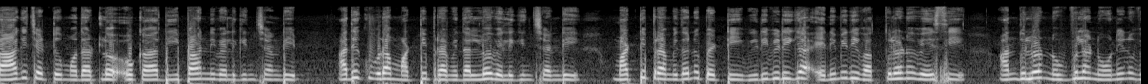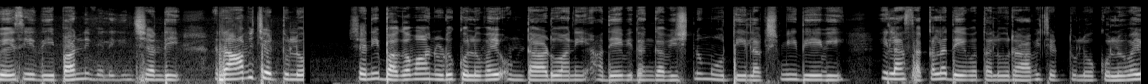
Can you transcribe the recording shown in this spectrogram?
రాగి చెట్టు మొదట్లో ఒక దీపాన్ని వెలిగించండి. అది కూడా మట్టి ప్రమిదల్లో వెలిగించండి. మట్టి ప్రమిదను పెట్టి విడివిడిగా ఎనిమిది వత్తులను వేసి అందులో నువ్వుల నూనెను వేసి దీపాన్ని వెలిగించండి. రావి చెట్టులో శని భగవానుడు కొలువై ఉంటాడు అని అదేవిధంగా విష్ణుమూర్తి లక్ష్మీదేవి ఇలా సకల దేవతలు రావి చెట్టులో కొలువై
